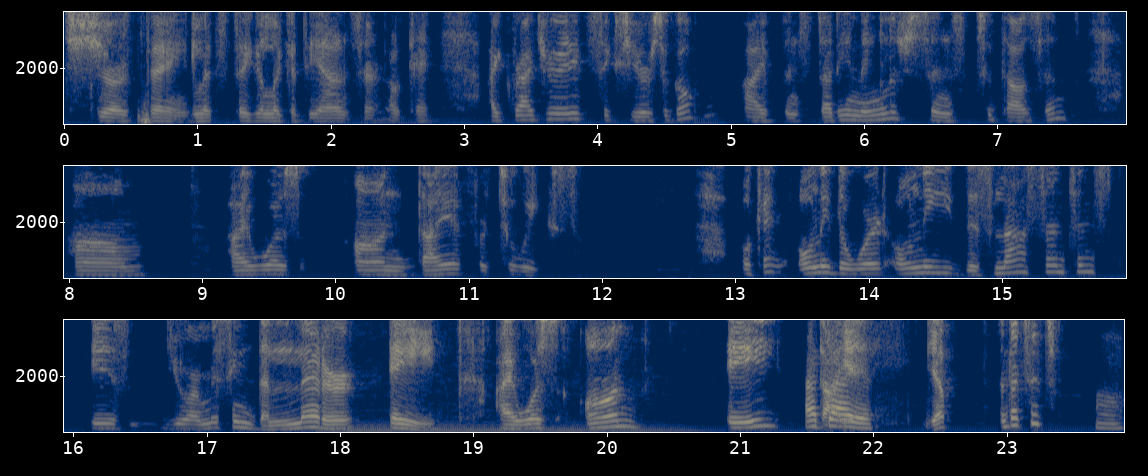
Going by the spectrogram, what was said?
Sure thing. Let's take a look at the answer. Okay. I graduated six years ago. I've been studying English since 2000. Um, I was on diet for two weeks. Okay. Only the word, only this last sentence is you are missing the letter A. I was on a, A diet. Yep. And that's it. Oh.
